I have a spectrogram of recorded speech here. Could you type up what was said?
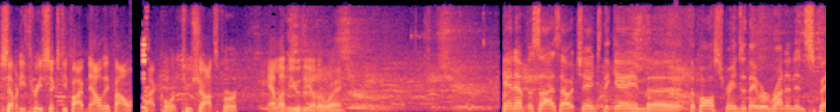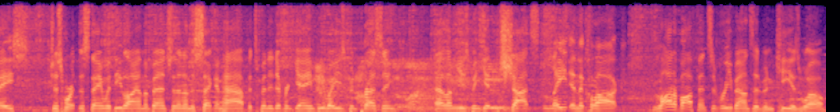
73-65. Now they foul backcourt. Two shots for LMU the other way. Can't emphasize how it changed the game. The the ball screens that they were running in space just weren't the same with Eli on the bench. And then on the second half, it's been a different game. BYU's been pressing. LMU's been getting shots late in the clock. A lot of offensive rebounds have been key as well.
